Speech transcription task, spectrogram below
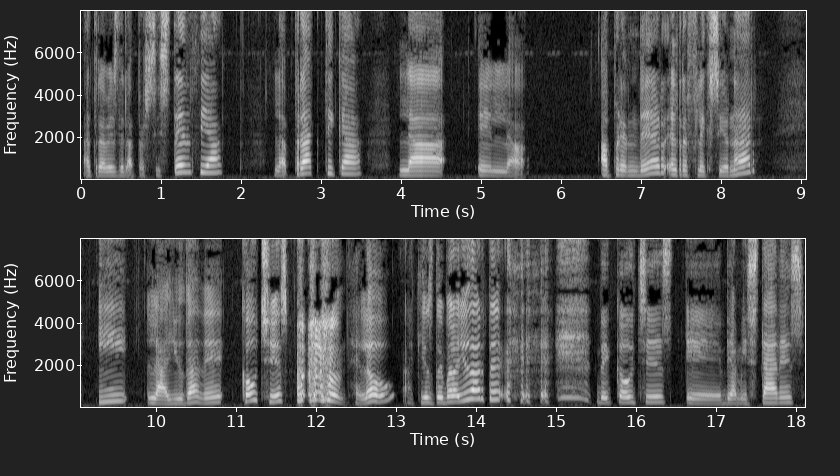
A través de la persistencia, la práctica, la, el aprender, el reflexionar y la ayuda de coaches, hello, aquí estoy para ayudarte, de coaches, eh, de amistades.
